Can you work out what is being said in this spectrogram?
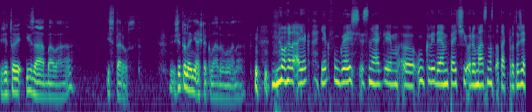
že to je i zábava, i starost. že to není až taková dovolená. No hele, a jak, jak funguješ s nějakým uh, úklidem, péčí o domácnost a tak, protože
